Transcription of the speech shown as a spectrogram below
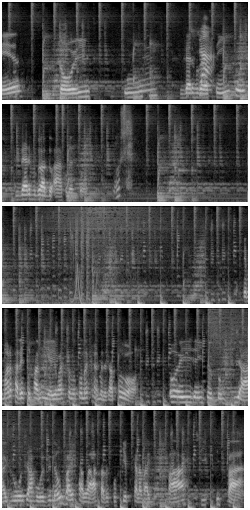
3, 2, 1, 0,5, 0,2. Ah, começou. Oxe. Demora pra aparecer pra mim, aí eu acho que eu não tô na câmera, já tô, ó. Oi, gente, eu sou o Thiago. Hoje a Rose não vai falar, sabe por quê? Porque ela vai participar.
